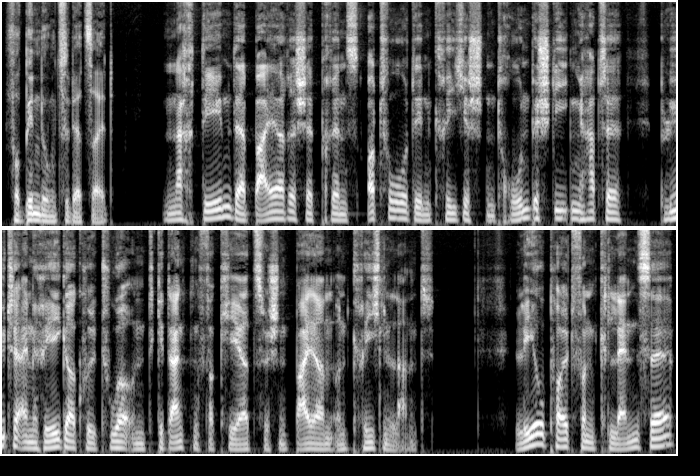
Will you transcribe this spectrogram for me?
Verbindung zu der Zeit. Nachdem der bayerische Prinz Otto den griechischen Thron bestiegen hatte, blühte ein reger Kultur- und Gedankenverkehr zwischen Bayern und Griechenland. Leopold von Klenze,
